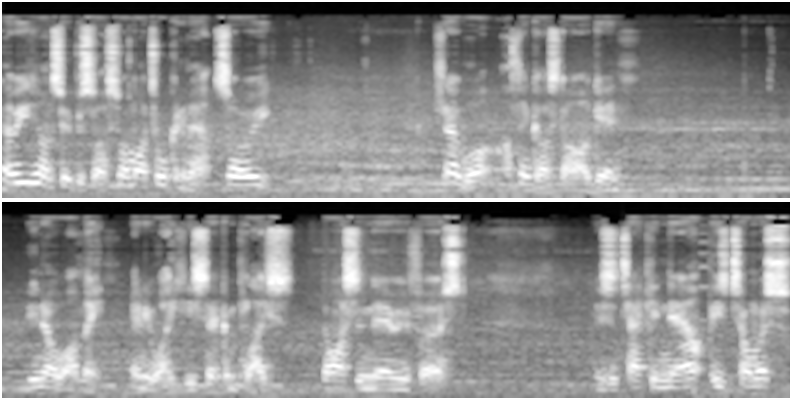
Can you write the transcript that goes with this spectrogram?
No, he's on super soft. So what am I talking about? Sorry. you know what? I think I'll start again. You know what I mean. Anyway, he's second place. Nice Dyson there in first. He's attacking now. He's Thomas.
